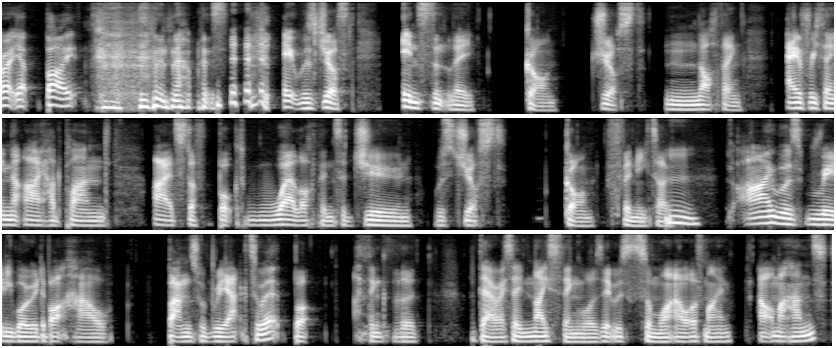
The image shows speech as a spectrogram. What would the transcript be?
"All right, yep, bye," and that was it. Was just instantly gone, just nothing. Everything that I had planned, I had stuff booked well up into June, was just gone, finito. Hmm. I was really worried about how bands would react to it, but I think the dare I say nice thing was it was somewhat out of my out of my hands.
